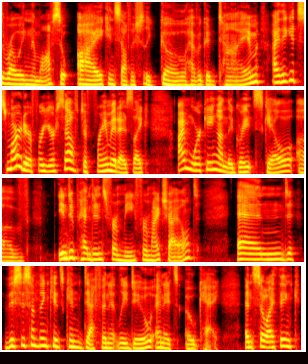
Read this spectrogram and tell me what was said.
throwing them off so I can selfishly go have a good time. I think it's smarter for yourself to frame it as like, I'm working on the great skill of independence from me for my child. And this is something kids can definitely do, and it's okay. And so I think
